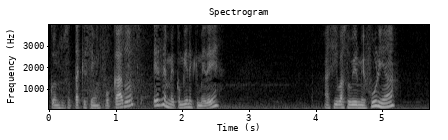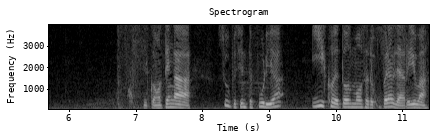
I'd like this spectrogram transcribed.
Con sus ataques enfocados. Ese me conviene que me dé. Así va a subir mi furia. Y cuando tenga suficiente furia, hijo de todos modos se recupera el de arriba.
